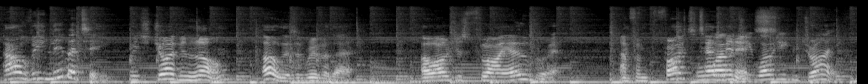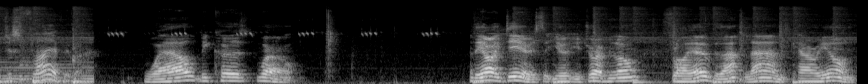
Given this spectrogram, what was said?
PAL-V Liberty, which driving along, oh, there's a river there. Oh, I'll just fly over it. And from five to Well, ten why, would minutes. you, why would you even drive? You just fly everywhere. Well, because, well, the idea is that you're, you're driving along, fly over that, land, carry on.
